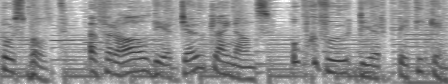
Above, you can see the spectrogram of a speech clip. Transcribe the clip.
Bosbult, 'n verhaal deur Jo Kleinhans, opgevoer deur Betty Ken.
